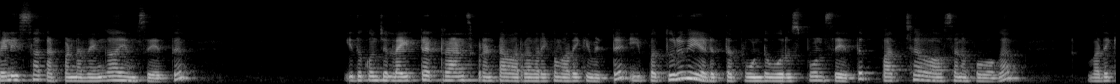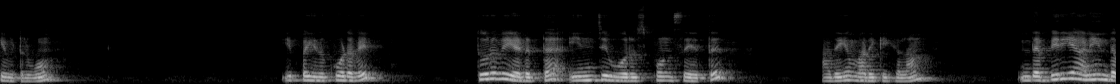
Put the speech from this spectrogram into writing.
மெலிசாக கட் பண்ண வெங்காயம் சேர்த்து இது கொஞ்சம் லைட்டாக டிரான்ஸ்பரண்ட்டாக வர்ற வரைக்கும் வதக்கி விட்டு இப்போ துருவி எடுத்த பூண்டு ஒரு ஸ்பூன் சேர்த்து பச்சை வாசனை போக வதக்கி விட்டுருவோம். இப்போ இது கூடவே துருவி எடுத்த இஞ்சி ஒரு ஸ்பூன் சேர்த்து அதையும் வதக்கிக்கலாம். இந்த பிரியாணி இந்த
